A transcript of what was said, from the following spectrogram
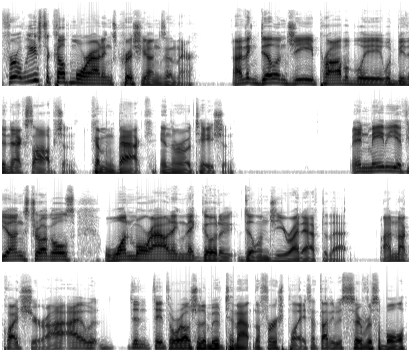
for at least a couple more outings, Chris Young's in there. I think Dillon Gee probably would be the next option coming back in the rotation. And maybe if Young struggles, one more outing, they go to Dillon Gee right after that. I'm not quite sure. I, I, didn't think the Royals should have moved him out in the first place. I thought he was serviceable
